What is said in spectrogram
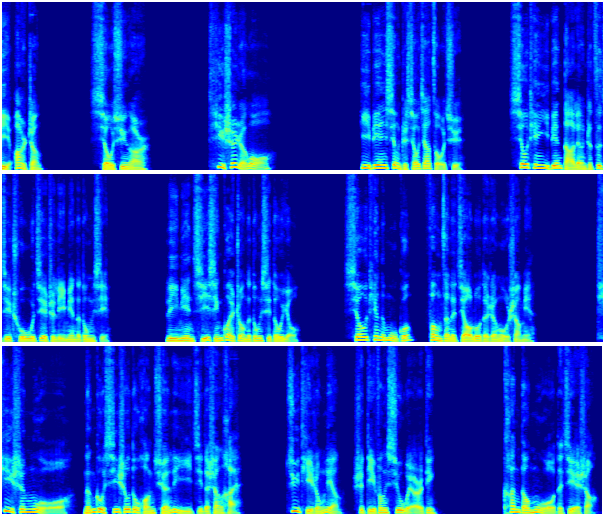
第二章，萧薰儿，替身人偶。一边向着萧家走去，萧天一边打量着自己储物戒指里面的东西，里面奇形怪状的东西都有。萧天的目光放在了角落的人偶上面，替身木偶能够吸收斗皇全力一击的伤害，具体容量是敌方修为而定。看到木偶的介绍，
